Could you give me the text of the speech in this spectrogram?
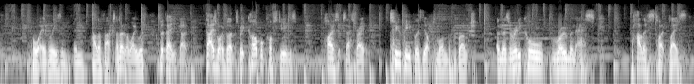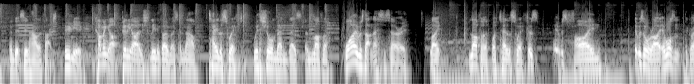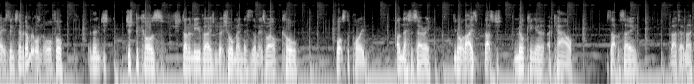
for whatever reason, in Halifax. I don't know why you would, but there you go. That is what we've learned this week. Cardboard costumes, high success rate. Two people is the optimum number for brunch, and there's a really cool Roman-esque palace type place, and it's in Halifax. Who knew? Coming up, Billie Eilish, Selena Gomez, and now Taylor Swift with Shawn Mendes and Lover. Why was that necessary? Like, Lover by Taylor Swift. It was it was fine. It was all right. It wasn't the greatest thing she's ever done, but it wasn't awful. And then just just because she's done a new version, but Shawn Mendes is on it as well. Cool. What's the point? Unnecessary. You know what that is? That's just milking a, a cow. Is that the saying? I don't know.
